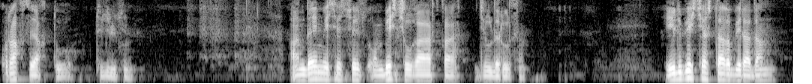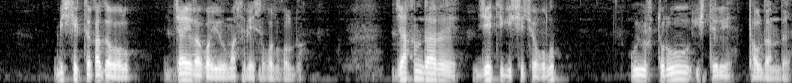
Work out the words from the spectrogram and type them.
курак сыяктуу түзүлсүн анда эмесе сөз он беш жылга артка жылдырылсын. элүү беш жаштагы бир адам бишкекте каза болуп жайга коюу маселеси козголду. Жакындары жети киши чогулуп уюштуруу иштери талданды.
